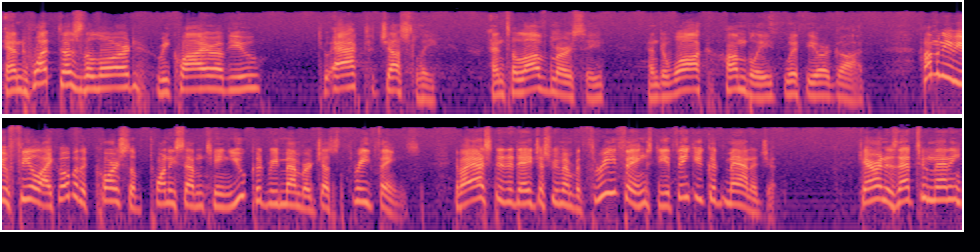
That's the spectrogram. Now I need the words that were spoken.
And what does the Lord require of you? To act justly, and to love mercy, and to walk humbly with your God. How many of you feel like over the course of 2017 you could remember just three things? If I asked you today, just remember three things, do you think you could manage it? Karen, is that too many?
